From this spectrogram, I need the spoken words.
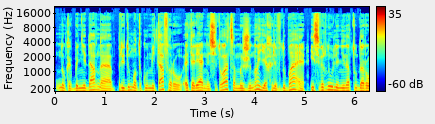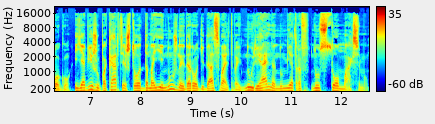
ну, как бы недавно придумал такую метафору, это реальная ситуация, мы с женой ехали в Дубае и свернули не на ту дорогу. И я вижу по карте, что до моей нужной дороги, до асфальтовой, ну реально, ну метров, ну 100 максимум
